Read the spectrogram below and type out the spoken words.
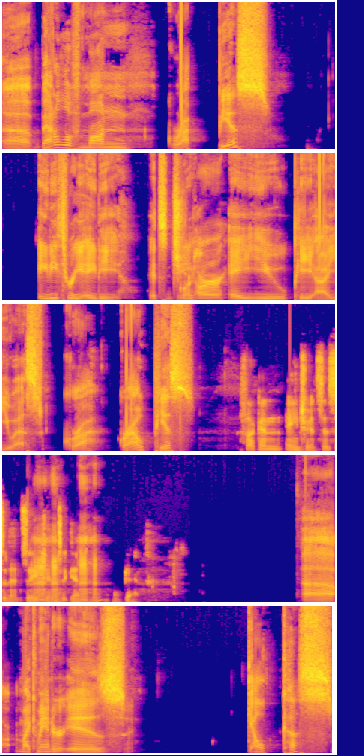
Uh, Battle of Mons Graupius, 83 AD. It's G R A U P I U S. course. R A U P I U S. Gra- Graupius? Fucking ancients, isn't it? It's ancients again. Mhm. Okay. Uh, my commander is Gelkus.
